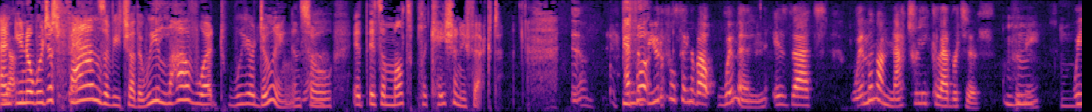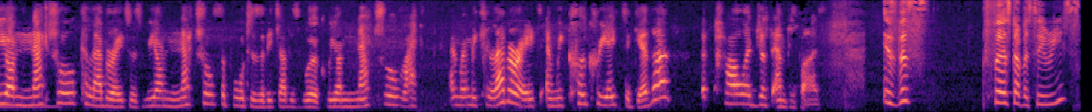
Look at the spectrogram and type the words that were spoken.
And Yeah. you know, we're just fans of each other. We love what we are doing, and so it, it's a multiplication effect. And Before- the beautiful thing about women is that women are naturally collaborative for mm-hmm. me. Mm-hmm. We are natural collaborators. We are natural supporters of each other's work. We are natural, like, and when we collaborate and we co-create together, the power just amplifies. Is this first of a series.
